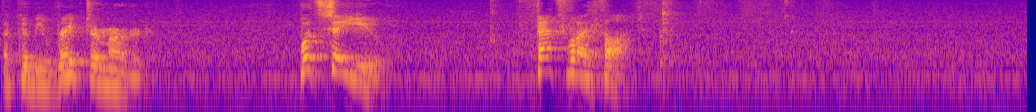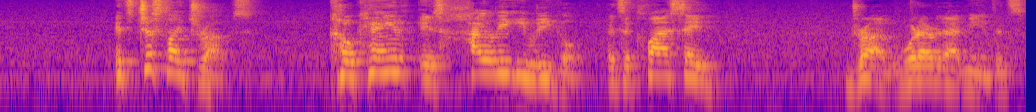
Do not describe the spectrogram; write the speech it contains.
that could be raped or murdered. What say you? That's what I thought. It's just like drugs. Cocaine is highly illegal. It's a class A drug, whatever that means. It's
